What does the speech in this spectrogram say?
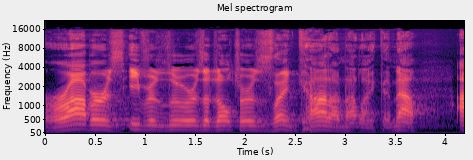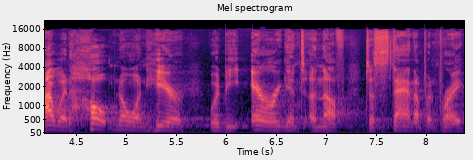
robbers, evildoers, adulterers. Thank God I'm not like them. Now, I would hope no one here would be arrogant enough to stand up and pray,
